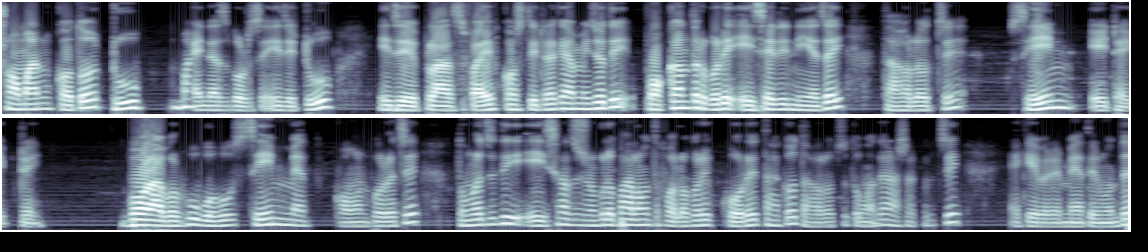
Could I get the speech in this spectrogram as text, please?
সমান কত? টু মাইনাস বলছে। এই যে টু এই যে প্লাস ফাইভ কস থিটাকে আমি যদি পক্ষান্তর করে এই সাইডে নিয়ে যাই, তাহলে হচ্ছে সেম এই টাইপটাই বরাবর হুবহু সেম ম্যাথ কমন পড়েছে। তোমরা যদি এই সাজেশনগুলো ভালো মতো ফলো করে করে থাকো, তাহলে হচ্ছে তোমাদের আশা করছি একেবারে ম্যাথের মধ্যে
